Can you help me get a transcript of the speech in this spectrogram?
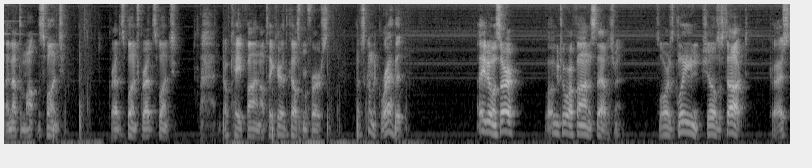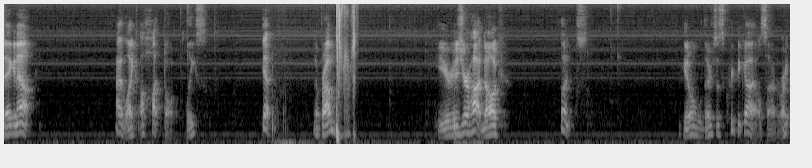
Uh, not the mop, the sponge. Grab the sponge, grab the sponge. Okay, fine. I'll take care of the customer first. I'm just going to grab it. How you doing, sir? Welcome to our fine establishment. Floor is clean, shelves are stocked, trash taken out. I'd like a hot dog, please. Yeah, no problem. Here is your hot dog. Thanks. You know, there's this creepy guy outside, right?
